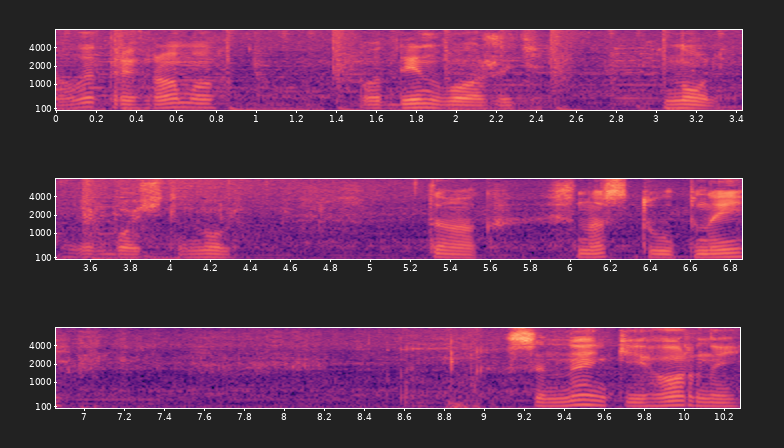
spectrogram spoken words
Але 3 грама один важить. 0, як бачите, 0. Так, наступний. Синенький, гарний.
